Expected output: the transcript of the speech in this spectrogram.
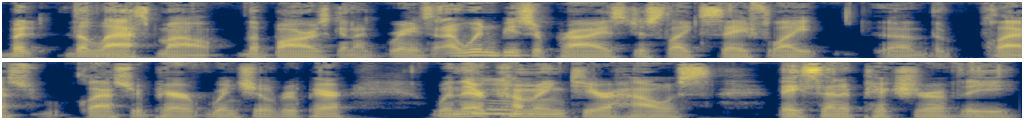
But the last mile, the bar is going to raise, and I wouldn't be surprised. Just like Safelite, uh, the glass glass repair, windshield repair, when they're Mhm. coming to your house, they send a picture of the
